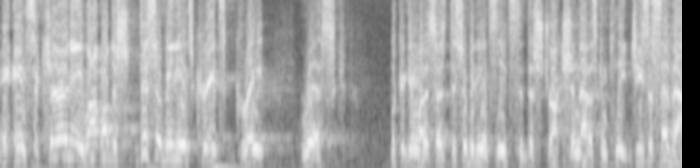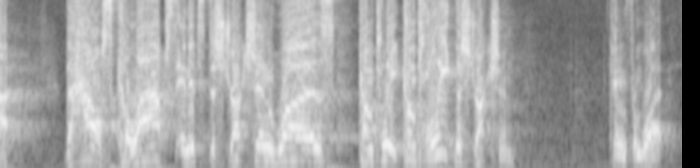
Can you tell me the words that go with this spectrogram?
and security, while, while dis- disobedience creates great risk. Look again what it says. Disobedience leads to destruction. That is complete. Jesus said that. The house collapsed and its destruction was complete. Complete destruction came from what?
